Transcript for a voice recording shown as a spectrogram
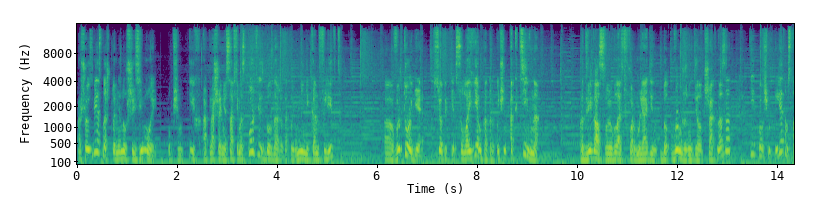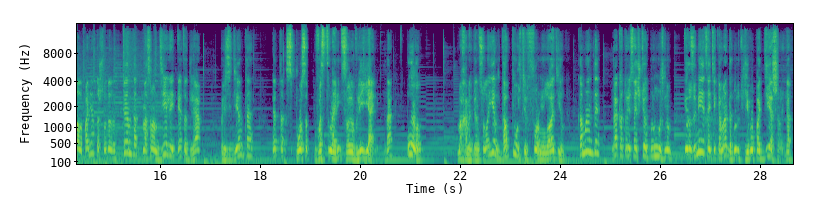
Хорошо известно, что минувшей зимой, в общем, их отношения совсем испортились, был даже такой мини-конфликт. А, в итоге все-таки Сулаем, который очень активно продвигал свою власть в Формуле-1, был вынужден сделать шаг назад. И, в общем, летом стало понятно, что вот этот тендер на самом деле это для президента это способ восстановить свое влияние. Да? Он, Мохаммед бен Сулаем, допустит Формулу-1 команды, да, которые сочтет нужным. И, разумеется, эти команды будут его поддерживать. Да,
